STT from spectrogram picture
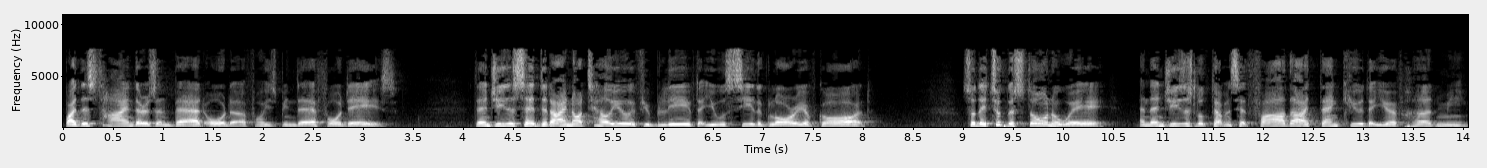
By this time there is a bad odor, for he's been there four days. Then Jesus said, Did I not tell you, if you believe, that you will see the glory of God? So they took the stone away, and then Jesus looked up and said, Father, I thank you that you have heard me.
